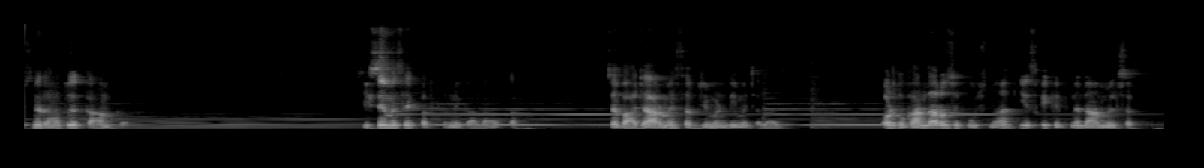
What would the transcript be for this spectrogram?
उसने कहा, तू एक काम कर। खीसे में से एक पत्थर निकाला और कहा चल बाज़ार में सब्ज़ी मंडी में चला जा और दुकानदारों से पूछना कि इसके कितने दाम मिल सकते हैं।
